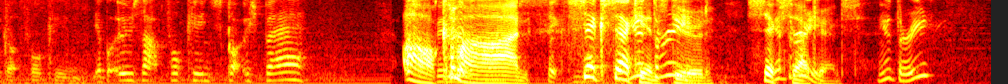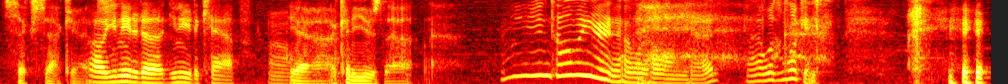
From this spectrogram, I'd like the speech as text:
He got, fucking. Yeah, but who's that fucking Scottish bear? Oh Been come on! Six, Six months. You had seconds, dude. Six You seconds. You had three? Six seconds. Oh, you needed a you needed a cap. Oh. Yeah, I could have used that. You didn't tell me how, how long you had. I wasn't looking.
